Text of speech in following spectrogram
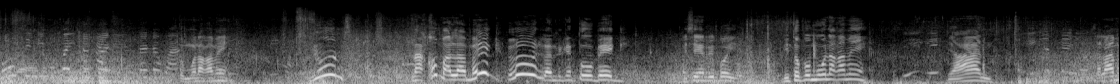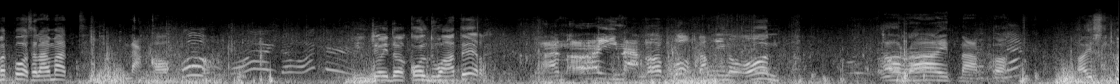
Boss, hindi mo ba itakali yung dalawa? Ito muna kami. Yun! Nako, malamig! Uh, lamig ng tubig. Kasi Henry Boy, dito po muna kami. Yan. Ingat kayo. Salamat po, salamat. Nako. Oh, boy, the water. Enjoy the cold water. Yan, ay, nako po, Panginoon. Alright, nako. Ayos na.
